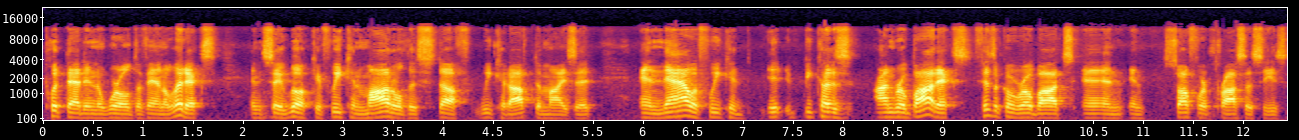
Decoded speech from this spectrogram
put that in the world of analytics and say, look, if we can model this stuff, we could optimize it. And now if we could it, because on robotics, physical robots and, and software processes,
